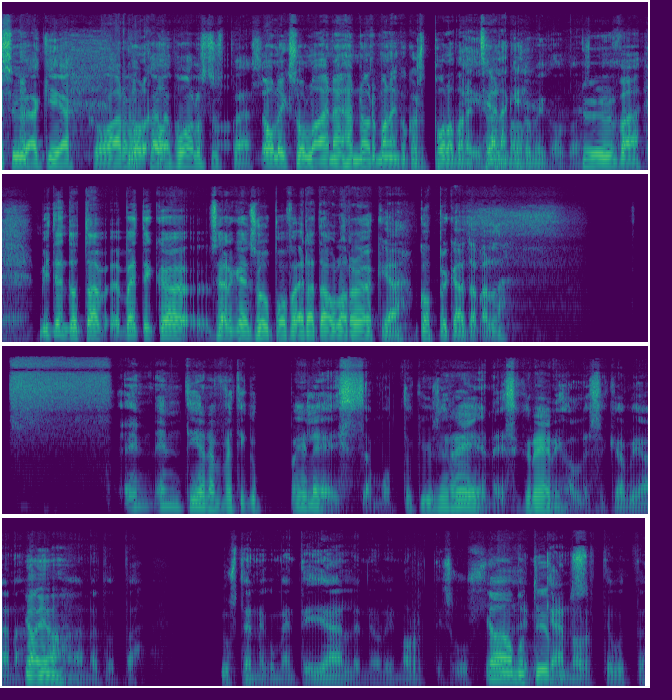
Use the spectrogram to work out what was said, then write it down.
Syö kiekkoa, arvokkaita puolustuspäässä. oliko sulla aina ihan normaalin kokoiset polvarit Ihan sielläkin? normikokoiset. Hyvä. Miten tota, vetikö Sergei Zubov erätaululla röökiä koppikäytävällä? En, en tiedä, vetikö peleissä, mutta kyllä se reeneissä, reenihallissa kävi aina, Joo, joo. aina tota, just ennen kuin mentiin jäälle, niin oli nortti suussa. Joo, mutta- mikään nortti, mutta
